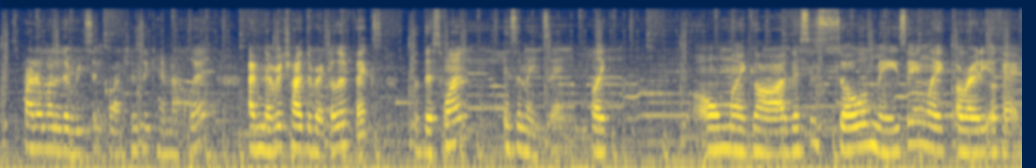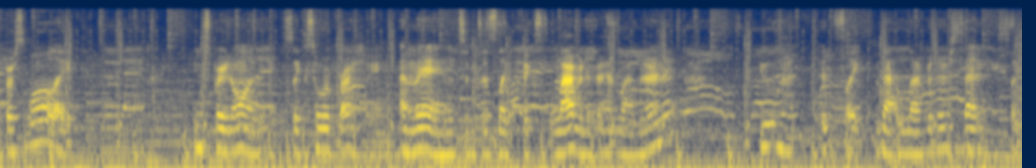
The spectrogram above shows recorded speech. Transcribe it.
It's part of one of the recent collections it came out with. I've never tried the regular Fix, but this one is amazing. Like, oh my god, this is so amazing. Like, already, okay, first of all, like, you spray it on, it's like so refreshing. And then, since it's like Fix Lavender, it has lavender in it, you, it's like that lavender scent. It's like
